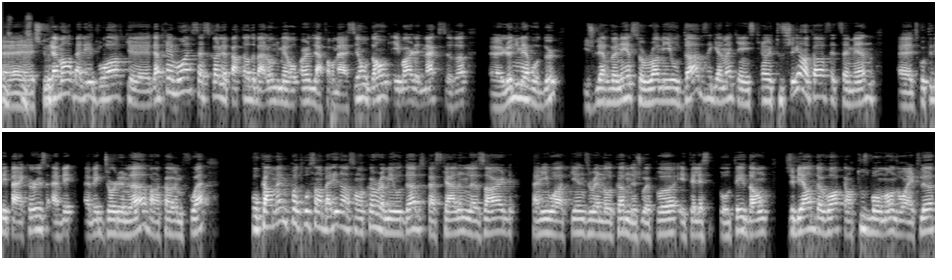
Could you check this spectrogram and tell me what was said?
Euh, je suis vraiment emballé de voir que, d'après moi, ce sera le parteur de ballon numéro un de la formation. Donc, et Marlon Mack sera euh, le numéro 2. Et je voulais revenir sur Romeo Dobbs également, qui a inscrit un touché encore cette semaine du côté des Packers avec, avec Jordan Love, encore une fois faut quand même pas trop s'emballer dans son cas, Romeo Dobbs, parce qu'Alan Lazard, Sammy Watkins, Randall Cobb ne jouaient pas, étaient laissés de côté. Donc, j'ai bien hâte de voir quand tout ce beau monde va être là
